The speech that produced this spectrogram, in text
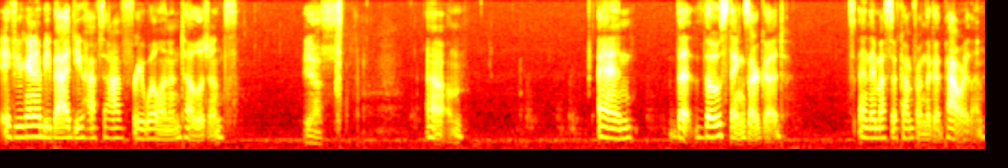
if you're going to be bad, you have to have free will and intelligence. Yes. Um, And that those things are good. And they must have come from the good power then.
